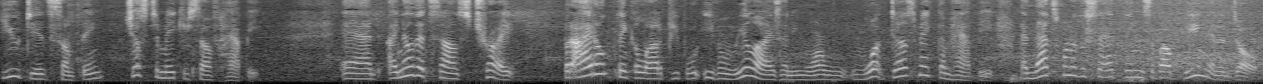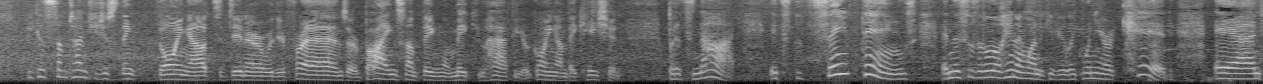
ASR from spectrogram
you did something just to make yourself happy. And I know that sounds trite, but I don't think a lot of people even realize anymore what does make them happy. And that's one of the sad things about being an adult. Because sometimes you just think going out to dinner with your friends or buying something will make you happy or going on vacation. But it's not. It's the same things, and this is a little hint I want to give you like when you're a kid and,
